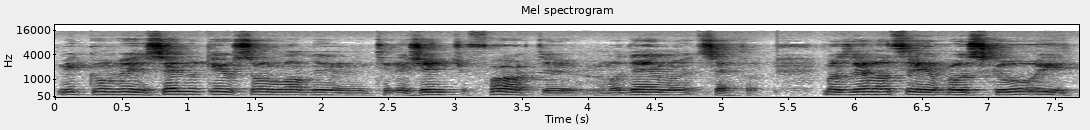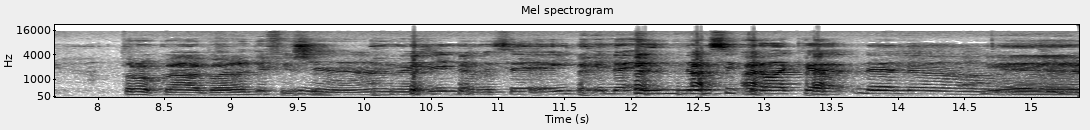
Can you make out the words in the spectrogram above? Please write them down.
me convencendo que eu sou um homem inteligente, forte, moderno, etc. Mas ela se enroscou e trocar agora é difícil. Não, imagina, você não se troca. Não, não. É,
